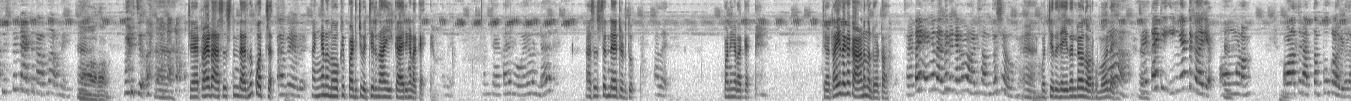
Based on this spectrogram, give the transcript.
അസിസ്റ്റന്റ് ചേട്ടായുടെ അസിസ്റ്റന്റ് ആയിരുന്നു കൊച്ച്. അങ്ങനെ നോക്കി പഠിച്ചു വെച്ചിരുന്ന ഈ കാര്യങ്ങളൊക്കെ. അസിസ്റ്റന്റ് ആയിട്ട് എടുത്തു പോയോണ്ട് അസിസ്റ്റന്റ് ഏറ്റെടുത്തു. അതെ. പണികളൊക്കെ. ചേട്ടാ ഇതൊക്കെ കാണുന്നുണ്ട് കേട്ടോ. കൊച്ചി ഇത് ആ, കൊച്ചിത് ചെയ്തല്ലോ എന്ന് ഓർക്കുമ്പോ അല്ലേ? ചേട്ടായിക്ക് ഇങ്ങനത്തെ കാര്യം. ഓണം ഓണത്തിന് അത്തപ്പൂക്കളം ഇടുക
